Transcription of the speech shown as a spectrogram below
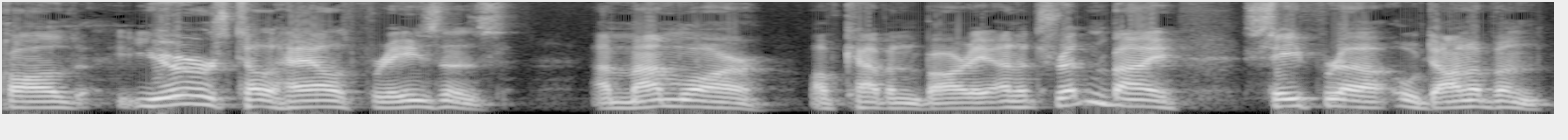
called Yours Till Hell Freezes, a memoir of Kevin Barry, and it's written by Síofra O'Donovan,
